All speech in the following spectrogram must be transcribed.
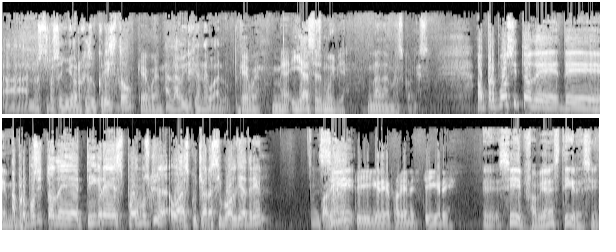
a nuestro Señor Jesucristo, a la Virgen de Guadalupe. Qué bueno, me- y haces muy bien, nada más con eso. A propósito de... de... A propósito de Tigres, ¿podemos escuchar, o a escuchar a Siboldi, Adrián? Fabián es tigre, Fabián es tigre. Eh, sí, Fabián es tigre, sí.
